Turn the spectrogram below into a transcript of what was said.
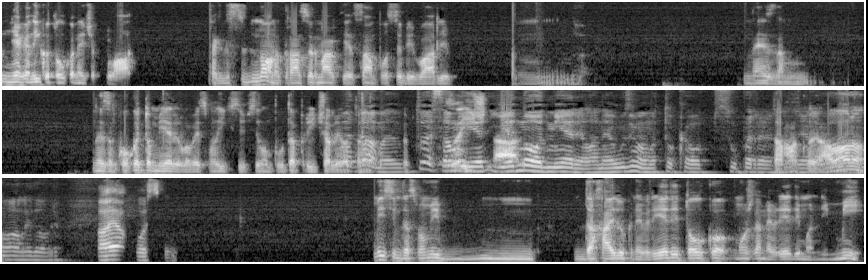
njega niko toliko neće platiti. Tako da se, no, na transfer market je sam po sebi varljiv ne znam, ne znam koliko je to mjerilo, već smo y puta pričali o tome. Da, to je samo jedno od mjerila, ne uzimamo to kao super Tako je, ali ono, ali dobro. A ja Mislim da smo mi, mm, da Hajduk ne vrijedi toliko, možda ne vrijedimo ni mi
